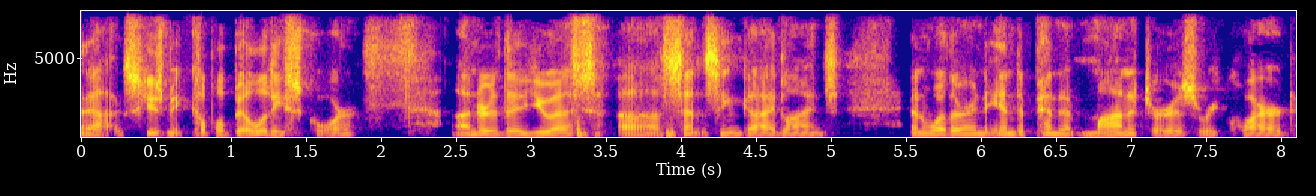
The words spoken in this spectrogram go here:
uh, excuse me, culpability score under the U.S. Uh, sentencing guidelines and whether an independent monitor is required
